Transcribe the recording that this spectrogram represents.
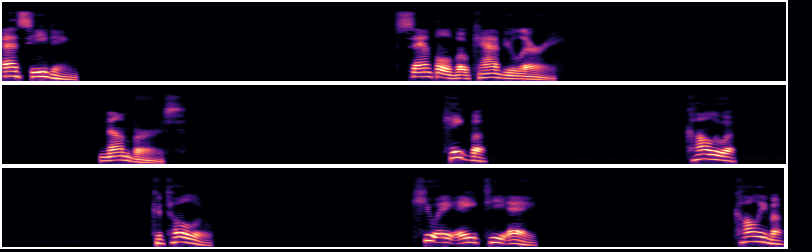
S eating. Sample vocabulary. Numbers. Kateba Kalua. Katolu. Qaata. Kalima.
